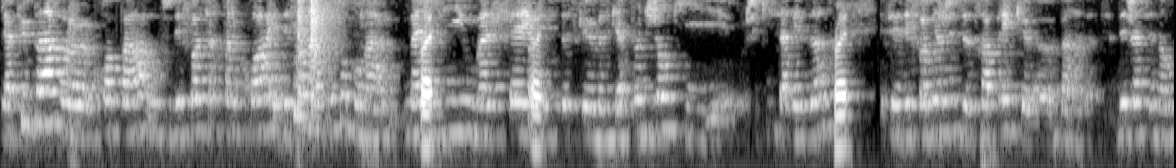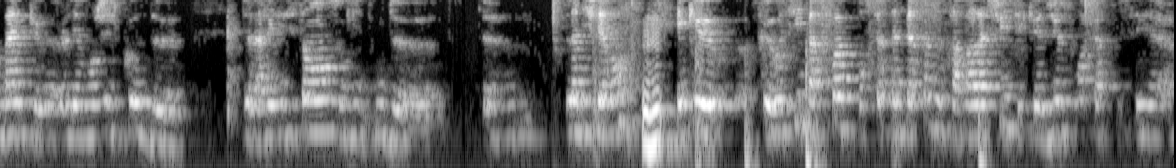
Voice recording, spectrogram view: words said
La plupart ne croient pas, ou des fois certains croient, et des fois on a l'impression qu'on a mal Ouais. dit ou mal fait, Ouais. ou c'est parce que- parce qu'il y a peu de gens qui, chez qui ça résonne. Ouais. Et c'est des fois bien juste de se rappeler que ben, déjà c'est normal que l'évangile cause de, de la résistance ou, de, de l'indifférence Mhm. et que, que aussi parfois pour certaines personnes ce sera par la suite et que Dieu pourra faire pousser. Euh,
